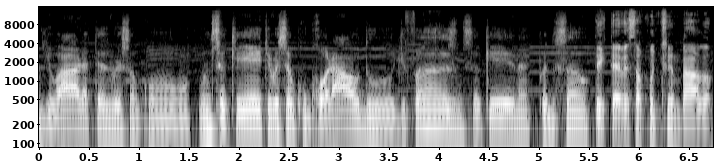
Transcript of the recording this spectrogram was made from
Mugiwara, tem a versão com não sei o que, tem a versão com o coral do, de fãs, não sei o que, né? Produção. Tem que ter a versão com Timbala.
